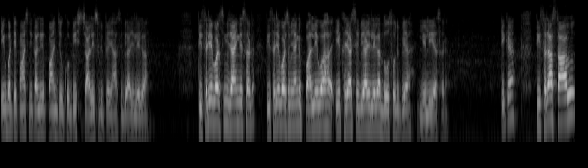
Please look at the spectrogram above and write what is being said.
एक बटे पाँच निकालेंगे पाँच चौको बीस, चालीस रुपये यहाँ से ब्याज लेगा। तीसरे वर्ष में जाएँगे सर, तीसरे वर्ष में जाएँगे, पहले वह एक हज़ार से ब्याज लेगा, दो सौ रुपया ले लिया सर। ठीक है? तीसरा साल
